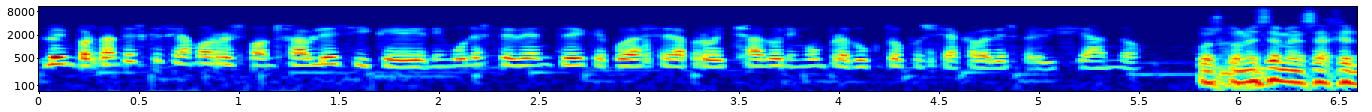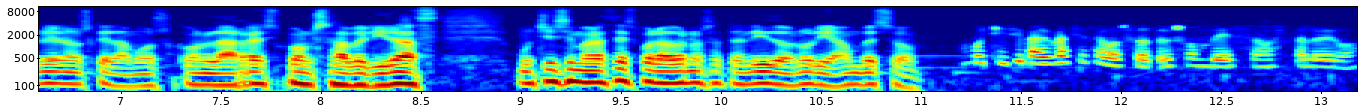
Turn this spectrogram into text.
Lo importante es que seamos responsables y que ningún excedente que pueda ser aprovechado, ningún producto, pues se acabe desperdiciando. Pues con ese mensaje, Nuria, nos quedamos con la responsabilidad. Muchísimas gracias por habernos atendido, Nuria. Un beso. Muchísimas gracias a vosotros. Un beso. Hasta luego.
